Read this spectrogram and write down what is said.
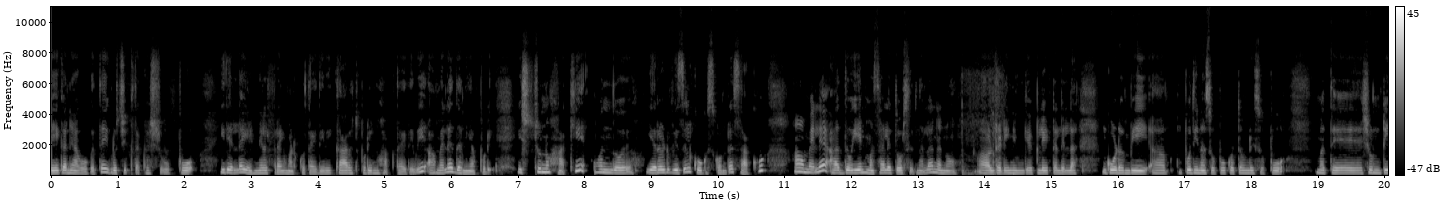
ಬೇಗನೆ ಆಗೋಗುತ್ತೆ. ಈಗ ರುಚಿಗೆ ತಕ್ಕಷ್ಟು ಉಪ್ಪು, ಇದೆಲ್ಲ ಎಣ್ಣೆಲಿ ಫ್ರೈ ಮಾಡ್ಕೋತಾ ಇದ್ದೀವಿ. ಖಾರದ ಪುಡಿನೂ ಹಾಕ್ತಾ ಇದ್ದೀವಿ. ಆಮೇಲೆ ಧನಿಯಾ ಪುಡಿ. ಇಷ್ಟನ್ನು ಹಾಕಿ ಒಂದು ಎರಡು ವಿಸಿಲ್ ಕೂಗಿಸ್ಕೊಂಡ್ರೆ ಸಾಕು. ಆಮೇಲೆ ಅದು ಏನು ಮಸಾಲೆ ತೋರಿಸಿದ್ನಲ್ಲ, ನಾನು ಆಲ್ರೆಡಿ ನಿಮಗೆ ಪ್ಲೇಟಲ್ಲೆಲ್ಲ ಗೋಡಂಬಿ ಪುದೀನ ಸೊಪ್ಪು, ಕೊತ್ತಂಬರಿ ಸೊಪ್ಪು, ಮತ್ತು ಶುಂಠಿ,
